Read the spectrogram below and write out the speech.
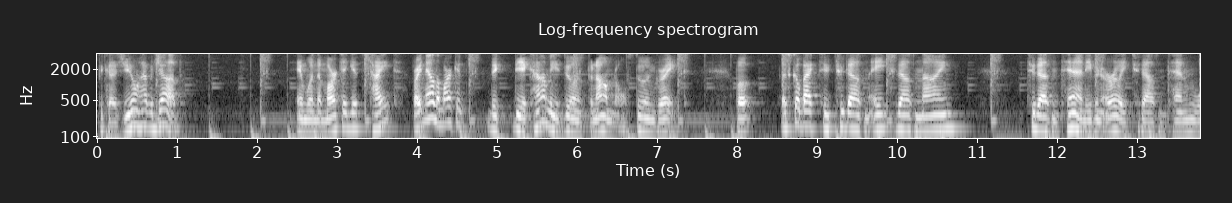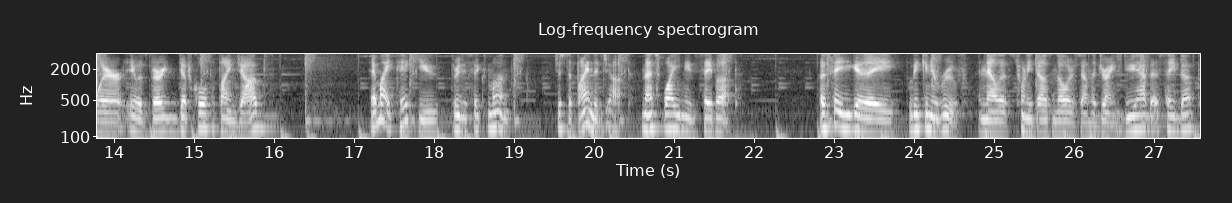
because you don't have a job. And when the market gets tight, right now the market's the, the economy is doing phenomenal. It's doing great. But let's go back to 2008, 2009, 2010, even early 2010, where it was very difficult to find jobs. It might take you three to six months just to find a job, and that's why you need to save up. Let's say you get a leak in your roof, and now that's $20,000 down the drain. Do you have that saved up?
